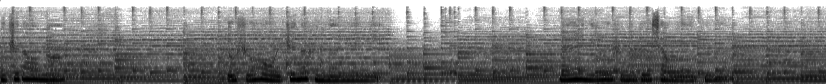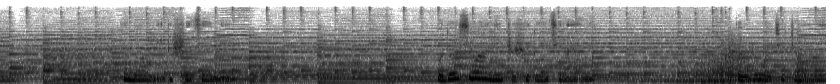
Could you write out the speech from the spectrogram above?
你知道吗？有时候我真的很埋怨你，埋怨你为什么丢下我一个人，在没有你的世界里，我多希望你只是躲起来了。等着我去找你。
